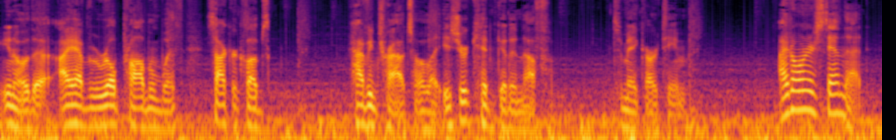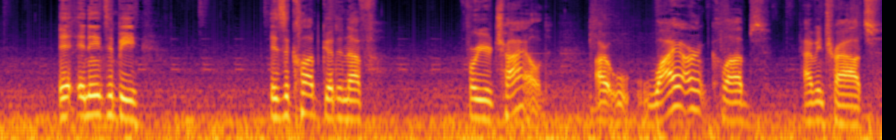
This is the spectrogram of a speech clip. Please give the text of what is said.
you know, the, I have a real problem with soccer clubs having tryouts. So like, is your kid good enough to make our team? I don't understand that. It, it needs to be is a club good enough for your child? Are, why aren't clubs having tryouts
